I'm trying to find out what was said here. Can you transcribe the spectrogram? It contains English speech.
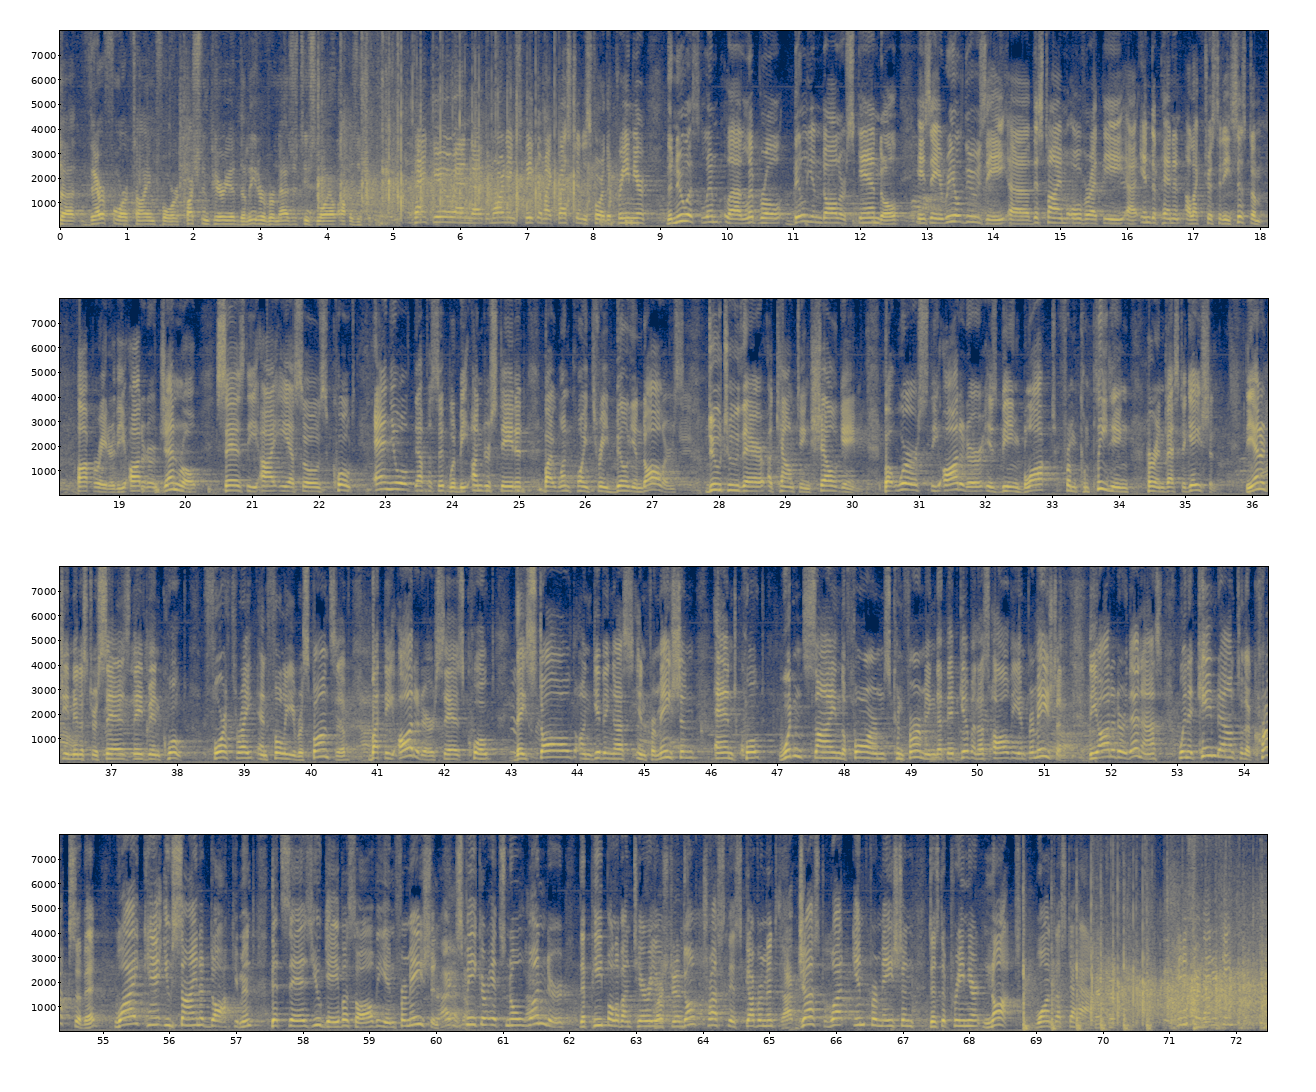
uh, therefore time for question period. The Leader of Her Majesty's Loyal Opposition. Thank you, and uh, good morning, Speaker. My question is for the Premier. The newest uh, Liberal billion-dollar scandal is a real doozy, uh, this time over at the uh, Independent Electricity System operator. The Auditor General says the IESO's, quote, annual deficit would be understated by $1.3 billion due to their accounting shell game. But worse, the auditor is being blocked from completing her investigation. The Energy Minister says they've been, quote, forthright and fully responsive, but the auditor says, quote, they stalled on giving us information and, quote, wouldn't sign the forms confirming that they've given us all the information. The auditor then asked, when it came down to the crux of it, why can't you sign a document that says you gave us all the information? Speaker, it's no wonder the people of Ontario Question. don't trust this government. Exactly. Just what information does the Premier not want us to have? Minister of Energy.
